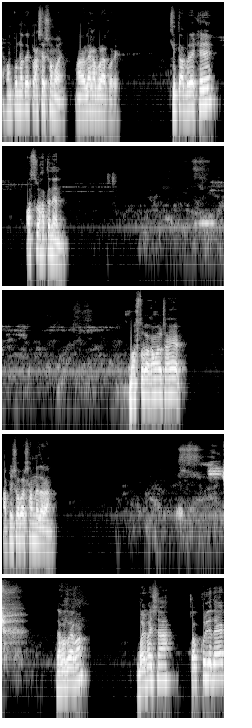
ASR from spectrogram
এখন তো ওনাদের ক্লাসের সময় ওনারা লেখাপড়া করে। কিতাব রেখে অস্ত্র হাতে নেন। মোস্তফা কামাল সাহেব আপনি সবার সামনে দাঁড়ান। দেখো তো এখন। ভয় পাইস না চোখ খুললে দেখ।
